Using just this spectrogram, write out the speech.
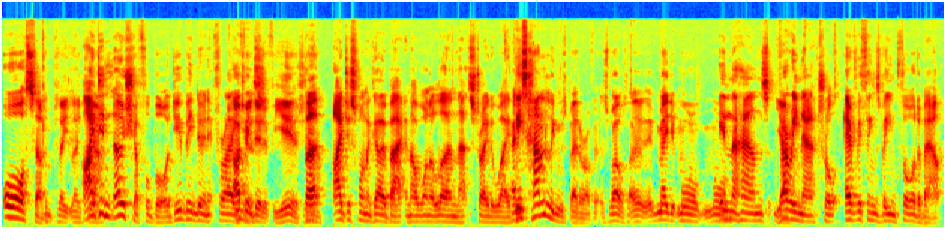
awesome. Completely, I yeah. didn't know shuffleboard. You've been doing it for ages. I've been doing it for years, But yeah. I just want to go back and I want to learn that straight away. and The- his handling was better of it as well so it made it more more in the hands, Yeah. very natural. Everything's been thought about.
